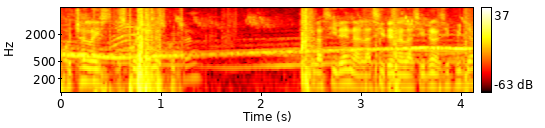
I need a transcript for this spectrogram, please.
Escuchan, la, escuchan, escuchan. La sirena, la sirena, la sirena, ¿sí pilla?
